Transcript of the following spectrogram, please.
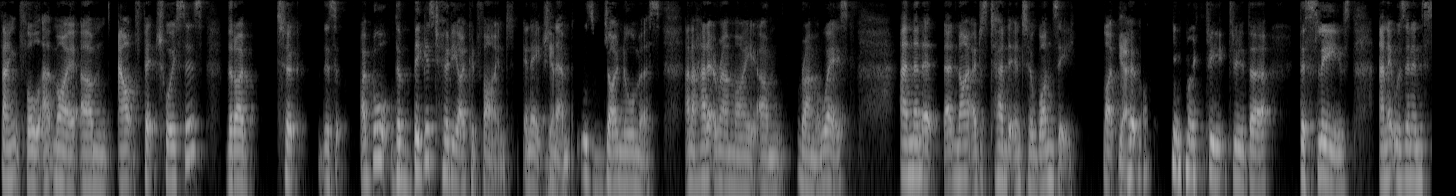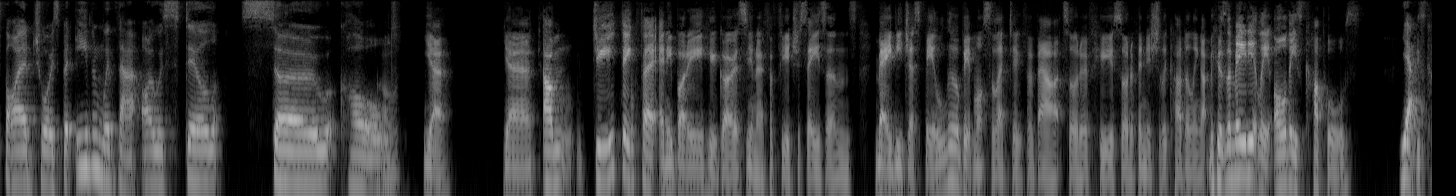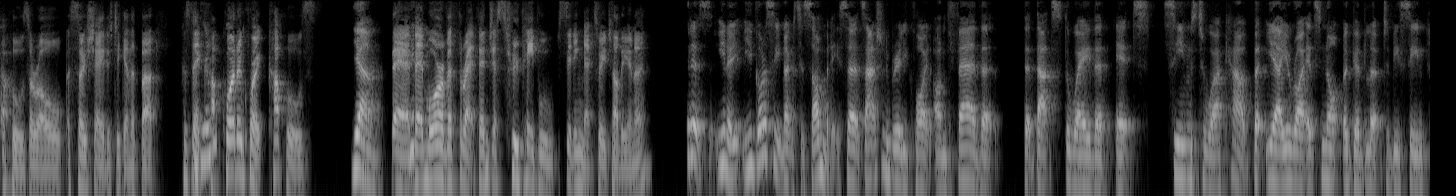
thankful at my um outfit choices that I took this. I bought the biggest hoodie I could find in H&M. It was ginormous, and I had it around my um around my waist. And then at, at night, I just turned it into a onesie, like Yeah. put my, my feet through the the sleeves, and it was an inspired choice. But even with that, I was still so cold. Oh, yeah. Yeah. Um, do you think for anybody who goes, you know, for future seasons, maybe just be a little bit more selective about sort of who you're sort of initially cuddling up? Because immediately all these couples, Yeah, these couples are all associated together, but because they're cou- quote unquote couples, yeah. they're Yeah. they're more of a threat than just two people sitting next to each other, you know? But it's, you know, you got to sleep next to somebody. So it's actually really quite unfair that that that's the way that it seems to work out. But yeah, you're right. It's not a good look to be seen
